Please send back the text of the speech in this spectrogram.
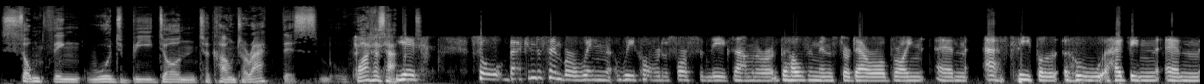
something would be done to counteract this. What has happened? Yes. So back in December, when we covered it first in the Examiner, the Housing Minister Darragh O'Brien um, asked people who had been, um,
